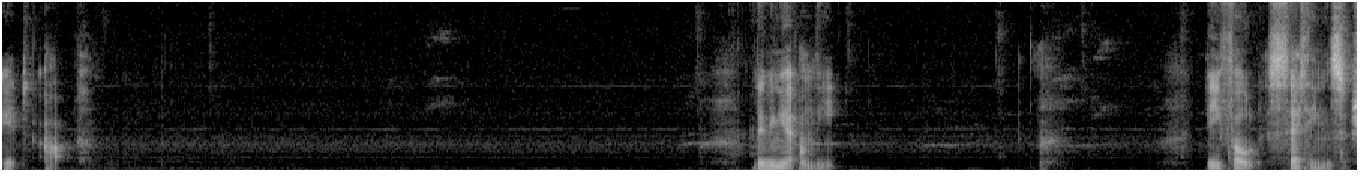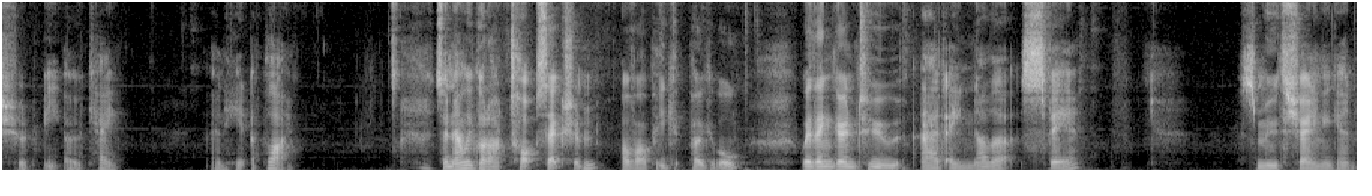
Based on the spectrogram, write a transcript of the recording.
it up. Leaving it on the default settings should be okay and hit apply. So now we've got our top section of our Pokeball. We're then going to add another sphere, smooth shading again,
